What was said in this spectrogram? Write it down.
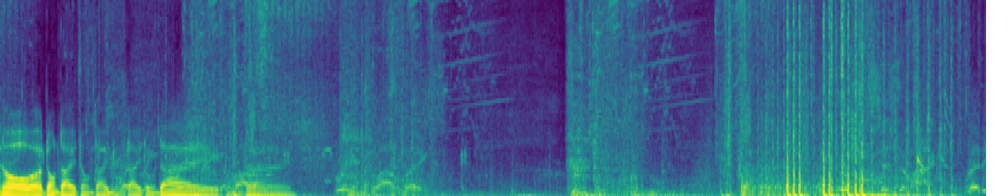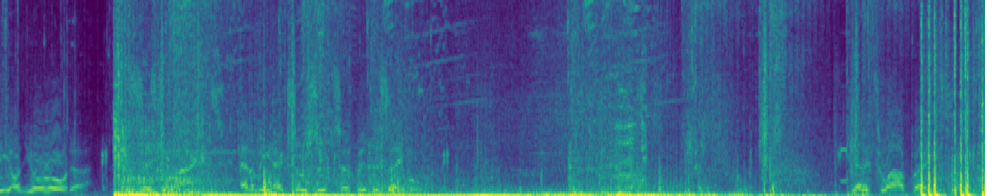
No, don't die, don't die, don't die, don't die, don't die. System. Ready on your order. System. Enemy exosuits have been disabled. Get it to our base.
